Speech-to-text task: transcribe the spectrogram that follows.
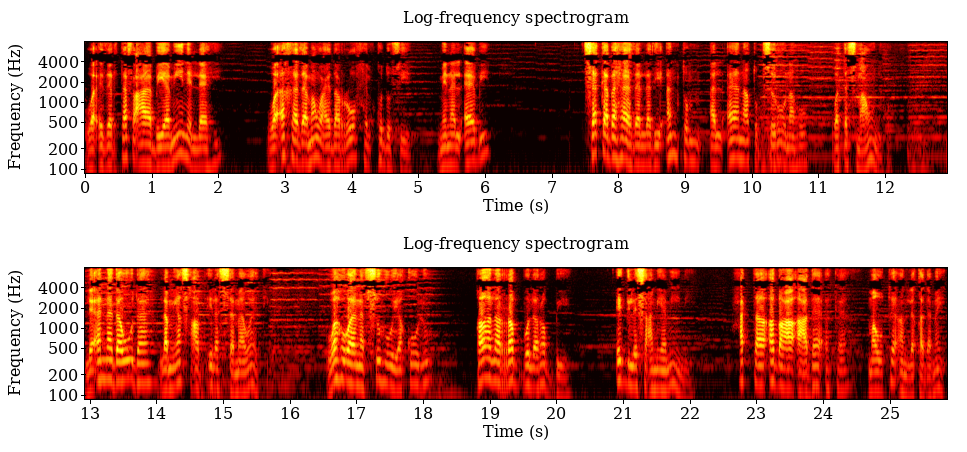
وإذ ارتفع بيمين الله وأخذ موعد الروح القدس من الآب سكب هذا الذي أنتم الآن تبصرونه وتسمعونه. لأن داود لم يصعد إلى السماوات وهو نفسه يقول قال الرب لربي اجلس عن يميني حتى أضع أعداءك موطئا لقدميك.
